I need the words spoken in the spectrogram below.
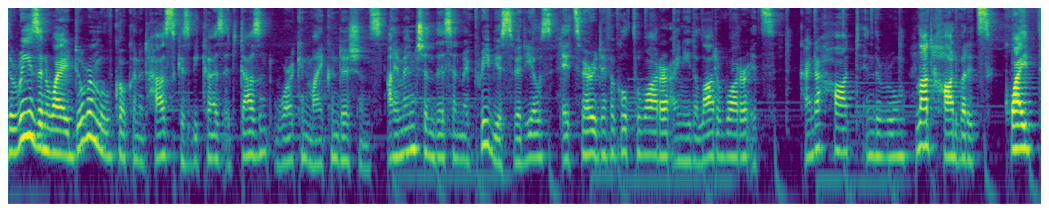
The reason why I do remove coconut husk is because it doesn't work in my conditions. I mentioned this in my previous videos. It's very difficult to water. I need a lot of water. It's kind of hot in the room. Not hot, but it's quite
